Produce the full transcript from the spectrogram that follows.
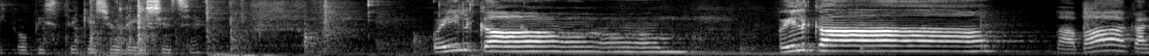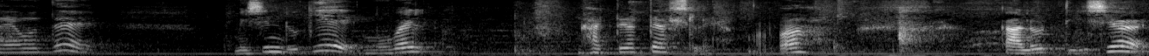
এই অফিস থেকে চলে এসেছে ওয়েলকাম ওয়েলকাম বাবা কানের মধ্যে মেশিন ঢুকিয়ে মোবাইল ঘাটতে ঘাটতে আসলে। বাবা কালো টি শার্ট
